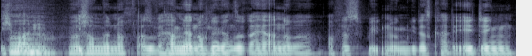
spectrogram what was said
Ich meine, Oh, was ich, haben wir noch? Also wir haben ja noch eine ganze Reihe andere Office-Suiten, irgendwie das KDE-Ding.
